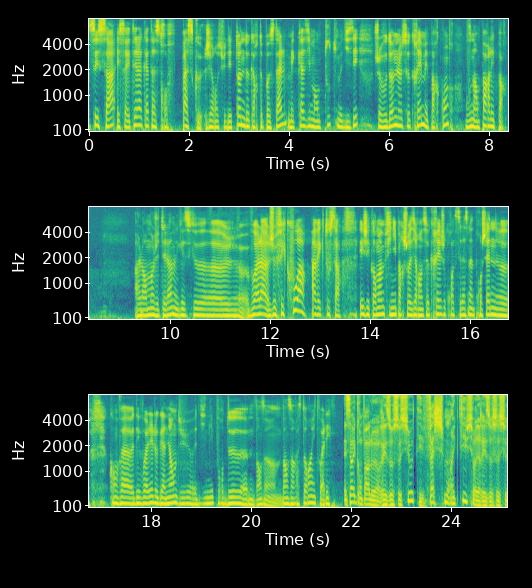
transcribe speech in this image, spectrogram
C'est ça, et ça a été la catastrophe. Parce que j'ai reçu des tonnes de cartes postales, mais quasiment toutes me disaient, je vous donne le secret, mais par contre, vous n'en parlez pas. Alors moi j'étais là, mais qu'est-ce que euh, voilà, je fais quoi avec tout ça? Et j'ai quand même fini par choisir un secret. Je crois que c'est la semaine prochaine euh, qu'on va dévoiler le gagnant du euh, dîner pour deux dans un dans un restaurant étoilé. C'est vrai qu'on parle réseaux sociaux. T'es vachement actif sur les réseaux sociaux.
